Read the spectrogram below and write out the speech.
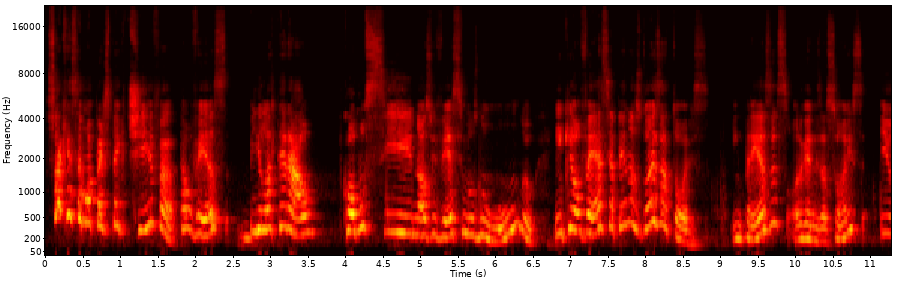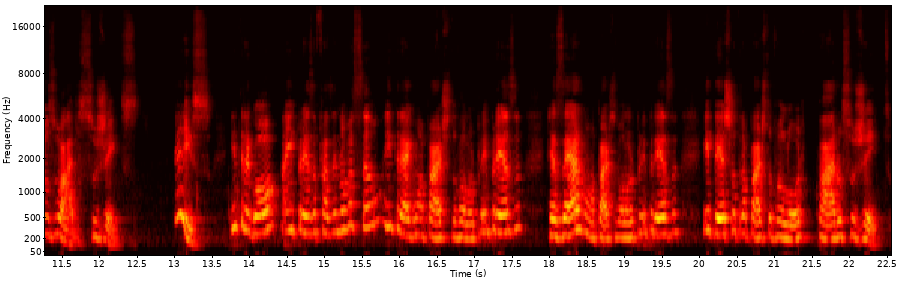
Só que essa é uma perspectiva, talvez, bilateral, como se nós vivêssemos num mundo em que houvesse apenas dois atores: empresas, organizações e usuários, sujeitos. É isso. Entregou, a empresa faz a inovação, entrega uma parte do valor para a empresa, reserva uma parte do valor para a empresa e deixa outra parte do valor para o sujeito.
